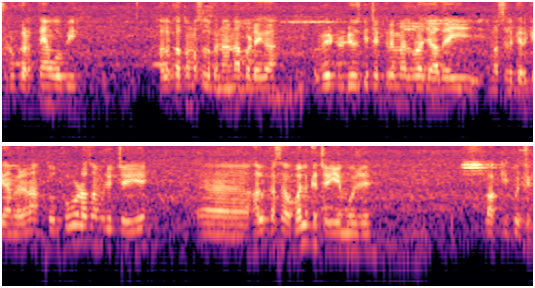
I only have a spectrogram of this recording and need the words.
शुरू करते हैं वो भी। हल्का तो मसल बनाना पड़ेगा। वेट रिड्यूस के चक्कर में थोड़ा ज़्यादा ही मसल गिर गया मेरा ना। तो थोड़ा सा मुझे चाहिए अ, हल्का सा वल्क चाहिए मुझे। बाकी कोई चक,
